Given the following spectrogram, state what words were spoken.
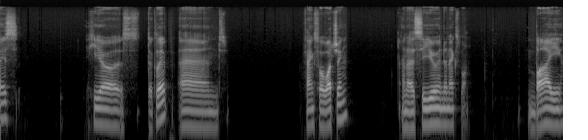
anyways here's the clip and thanks for watching and I'll see you in the next one. Bye.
